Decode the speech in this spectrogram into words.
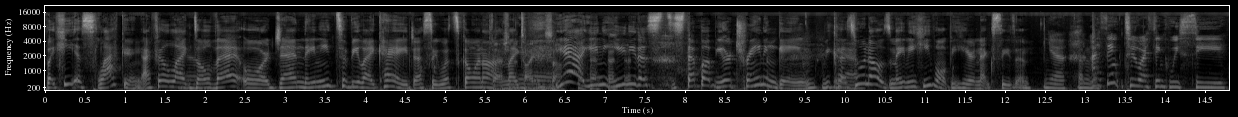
but he is slacking. I feel like Dolvett or Jen, they need to be like, "Hey, Jessie, what's going on?" Clash like, Titans, yeah, you need you need to step up your training game because Yeah. who knows, maybe he won't be here next season. Yeah, don't. I, think too. I think we see,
